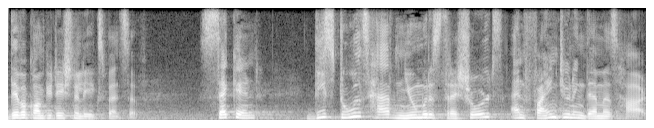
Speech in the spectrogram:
they were computationally expensive. Second, these tools have numerous thresholds and fine-tuning them is hard.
